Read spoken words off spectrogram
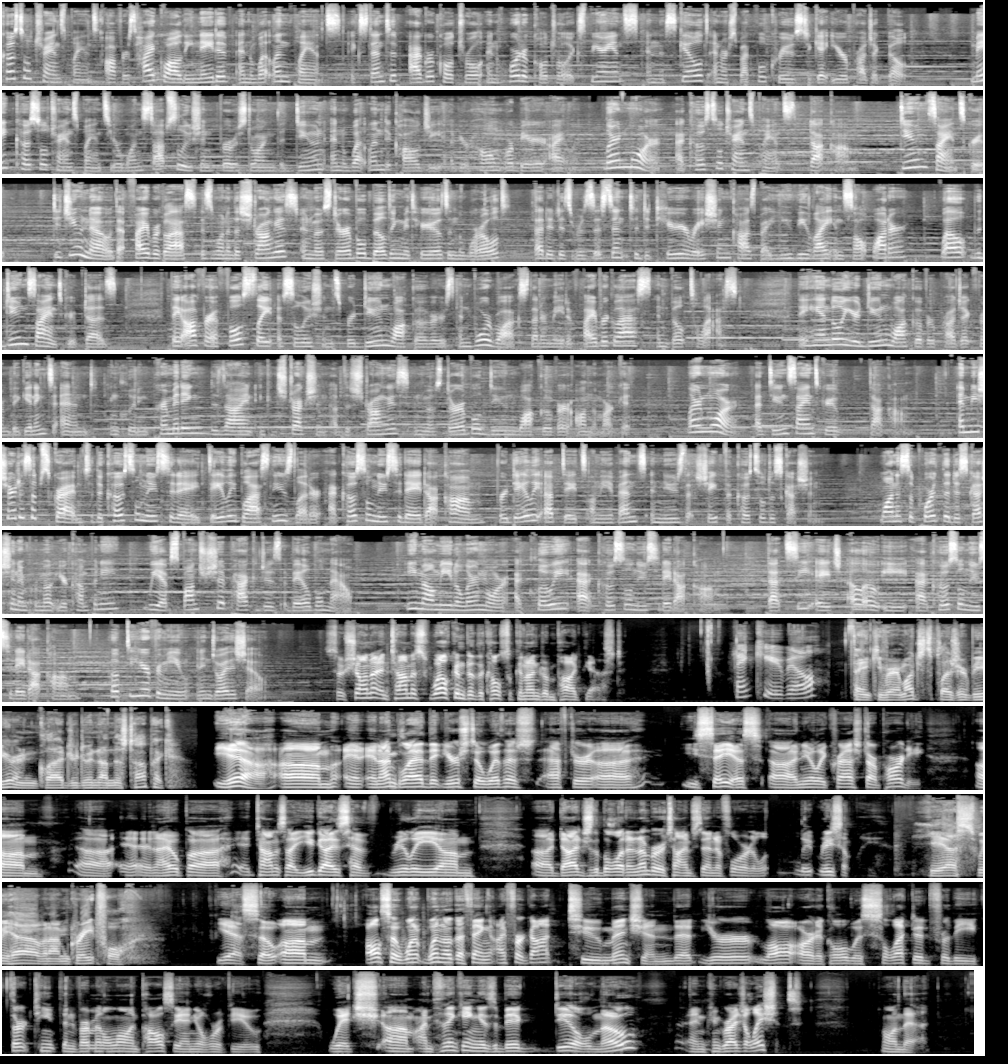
Coastal Transplants offers high quality native and wetland plants, extensive agricultural and horticultural experience, and the skilled and respectful crews to get your project built. Make Coastal Transplants your one stop solution for restoring the dune and wetland ecology of your home or barrier island. Learn more at coastaltransplants.com. Dune Science Group. Did you know that fiberglass is one of the strongest and most durable building materials in the world? That it is resistant to deterioration caused by UV light and salt water? Well, the Dune Science Group does. They offer a full slate of solutions for dune walkovers and boardwalks that are made of fiberglass and built to last. They handle your dune walkover project from beginning to end, including permitting, design, and construction of the strongest and most durable dune walkover on the market. Learn more at dunesciencegroup.com. And be sure to subscribe to the Coastal News Today Daily Blast newsletter at coastalnewstoday.com for daily updates on the events and news that shape the coastal discussion. Want to support the discussion and promote your company? We have sponsorship packages available now. Email me to learn more at chloe at coastalnewstoday.com. That's C H L O E at coastalnewstoday.com. Hope to hear from you and enjoy the show. So, Shauna and Thomas, welcome to the Coastal Conundrum podcast. Thank you, Bill. Thank you very much. It's a pleasure to be here and glad you're doing it on this topic. Yeah. Um, and, and I'm glad that you're still with us after uh, Isaias uh, nearly crashed our party. Um, uh, and I hope, uh, Thomas, uh, you guys have really um, uh, dodged the bullet a number of times then in Florida recently. Yes, we have, and I'm grateful. Yes. So, um, also, one, one other thing I forgot to mention that your law article was selected for the 13th Environmental Law and Policy Annual Review, which um, I'm thinking is a big deal. No? And congratulations on that.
